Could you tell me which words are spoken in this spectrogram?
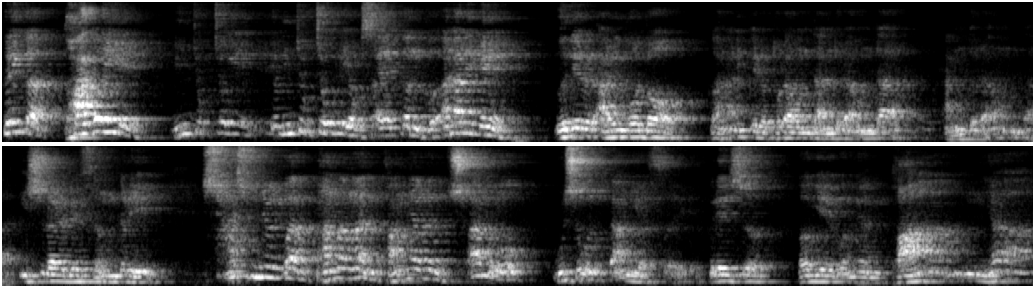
그러니까 과거에 민족적인 민족적으로 역사했던 그 하나님의 은혜를 알고도 그 하나님께로 돌아온다 안 돌아온다 안 돌아온다. 이스라엘 백성들이 40년간 방황한 광야는 참으로 무서운 땅이었어요. 그래서 거기에 보면 광야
